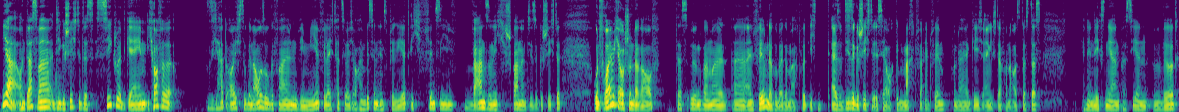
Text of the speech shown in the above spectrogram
Ja, und das war die Geschichte des Secret Game. Ich hoffe, sie hat euch so genauso gefallen wie mir. Vielleicht hat sie euch auch ein bisschen inspiriert. Ich finde sie wahnsinnig spannend, diese Geschichte. Und freue mich auch schon darauf, dass irgendwann mal äh, ein Film darüber gemacht wird. Ich, also diese Geschichte ist ja auch gemacht für einen Film. Von daher gehe ich eigentlich davon aus, dass das in den nächsten Jahren passieren wird.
